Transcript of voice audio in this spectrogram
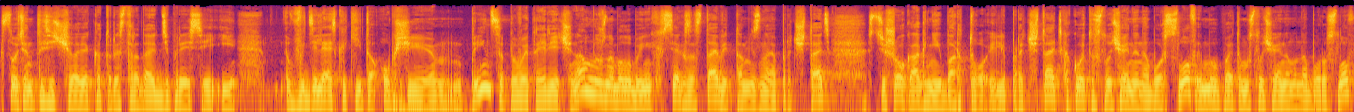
сотен тысяч человек, которые страдают депрессией, и выделять какие-то общие принципы в этой речи, нам нужно было бы их всех заставить, там, не знаю, прочитать стишок Агнии Барто или прочитать какой-то случайный набор слов, и мы бы по этому случайному набору слов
